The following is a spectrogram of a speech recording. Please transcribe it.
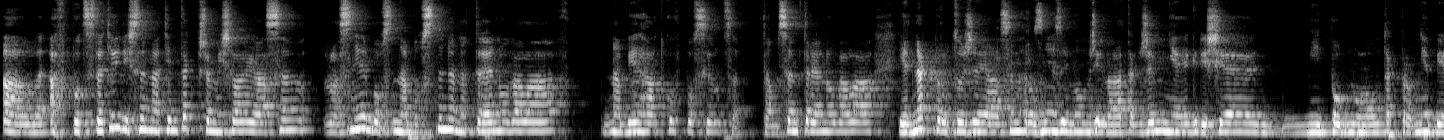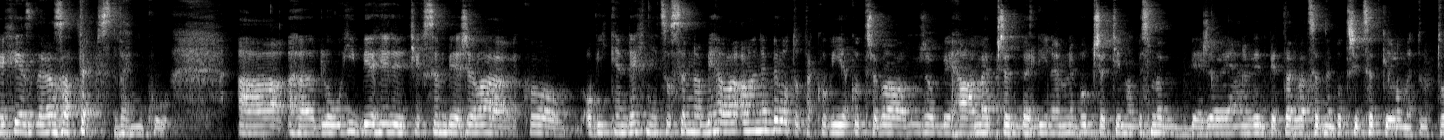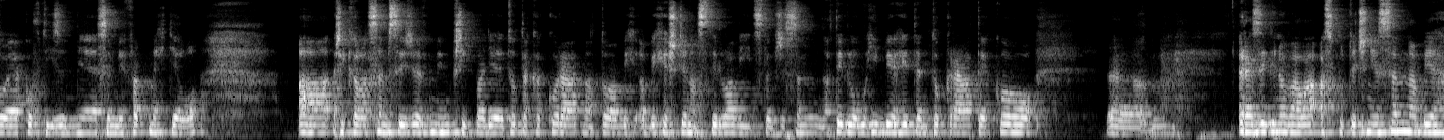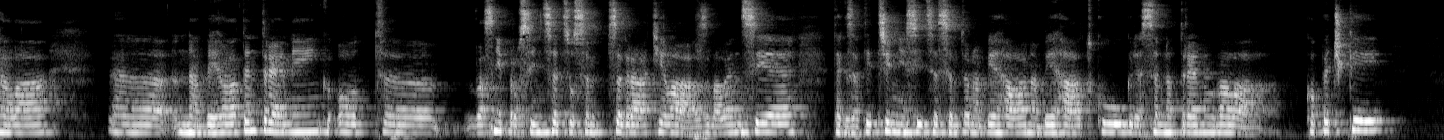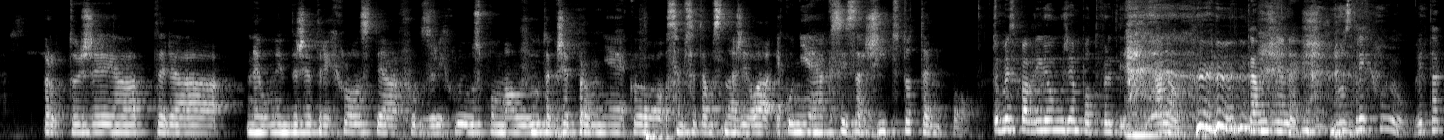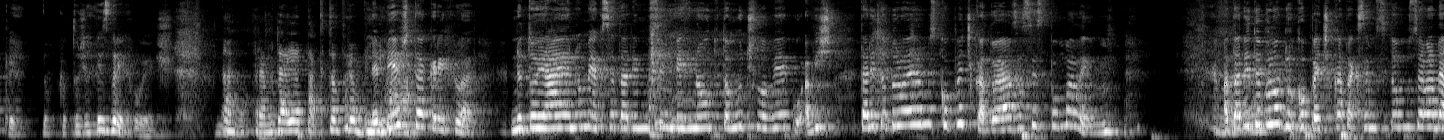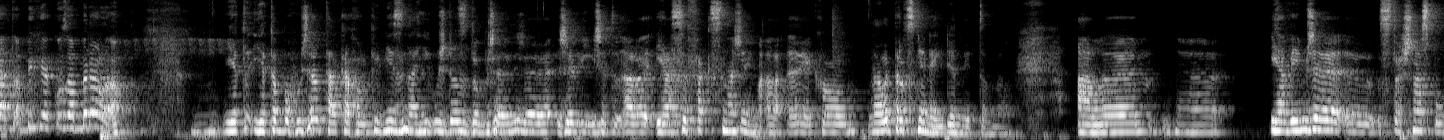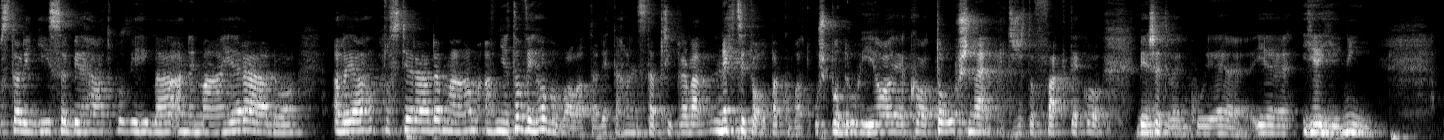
Ale a v podstatě, když jsem nad tím tak přemýšlela, já jsem vlastně na Boston natrénovala na běhátku v posilce. Tam jsem trénovala jednak proto, že já jsem hrozně zimomřivá, takže mě, když je mít pod nulou, tak pro mě běh je zda za trest venku a eh, dlouhý běhy, těch jsem běžela jako o víkendech, něco jsem naběhala, ale nebylo to takový, jako třeba, že běháme před Berlínem nebo předtím, aby jsme běželi, já nevím, 25 nebo 30 kilometrů. To jako v té zimě se mi fakt nechtělo. A říkala jsem si, že v mém případě je to tak akorát na to, abych, abych ještě nastydla víc, takže jsem na ty dlouhé běhy tentokrát jako eh, rezignovala a skutečně jsem naběhala naběhla ten trénink od eh, vlastně prosince, co jsem se vrátila z Valencie, tak za ty tři měsíce jsem to naběhala na běhátku, kde jsem natrénovala kopečky, protože já teda neumím držet rychlost, já furt zrychluju, zpomaluju, takže pro mě jako jsem se tam snažila jako nějak si zažít to tempo. To my s Pavlínou můžeme potvrdit. Ano. Kam ženeš? No zrychluju, vy taky. No protože ty zrychluješ. Ano, pravda je, tak to probíhá. Neběž tak rychle. No to já jenom, jak se tady musím vyhnout tomu člověku. A víš, tady to bylo jenom z kopečka, to já zase zpomalím. A tady to bylo do kopečka, tak jsem si to musela dát, abych jako zabrala. Je to, je to bohužel tak a holky mě znají už dost dobře, že, že ví, že to, ale já se fakt snažím, a, a jako, ale prostě nejde mi to. No. Ale eh, já vím, že eh, strašná spousta lidí se běhátku vyhýbá a nemá je rádo, ale já ho prostě ráda mám a mě to vyhovovala tady tahle ta příprava. Nechci to opakovat už po druhý, jo, jako to už ne, protože to fakt jako běžet venku je, je, je jiný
